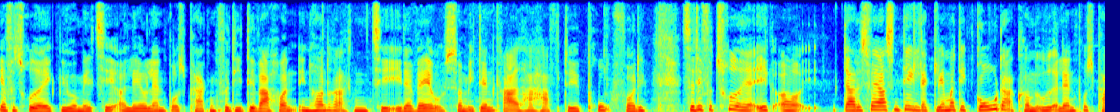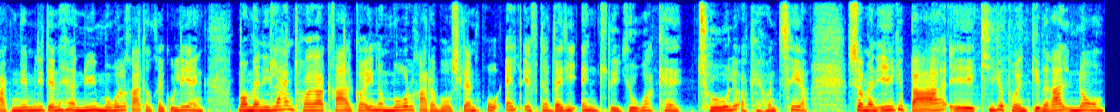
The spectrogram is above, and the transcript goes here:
Jeg fortryder ikke, at vi var med til at lave landbrugspakken, fordi det var en håndretning til et erhverv, som i den grad har haft øh, brug for det. Så det fortryder jeg ikke, og der er desværre også en del, der glemmer det gode, der er kommet ud af landbrugspakken, nemlig den her nye målrettede regulering, hvor man i langt højere grad går ind og målretter vores landbrug alt efter, hvad de enkelte jorder kan tåle og kan håndtere. Så man ikke bare øh, kigger på en generel norm,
